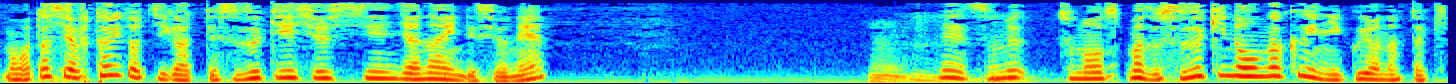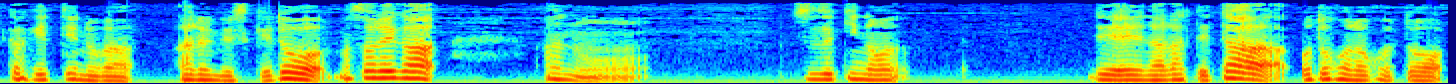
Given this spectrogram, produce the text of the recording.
まあ私は二人と違って鈴木出身じゃないんですよね。うん。で、その、その、まず鈴木の音楽院に行くようになったきっかけっていうのがあるんですけど、まあ、それが、あの、鈴木の、で習ってた男の子と、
